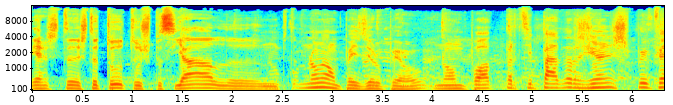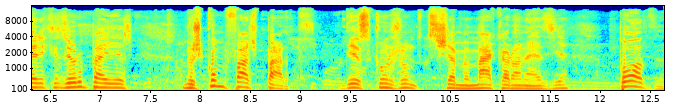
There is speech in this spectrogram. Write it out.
este estatuto especial. Uh... Como não é um país europeu, não pode participar das regiões periféricas europeias, mas como faz parte desse conjunto que se chama Macaronésia, pode,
